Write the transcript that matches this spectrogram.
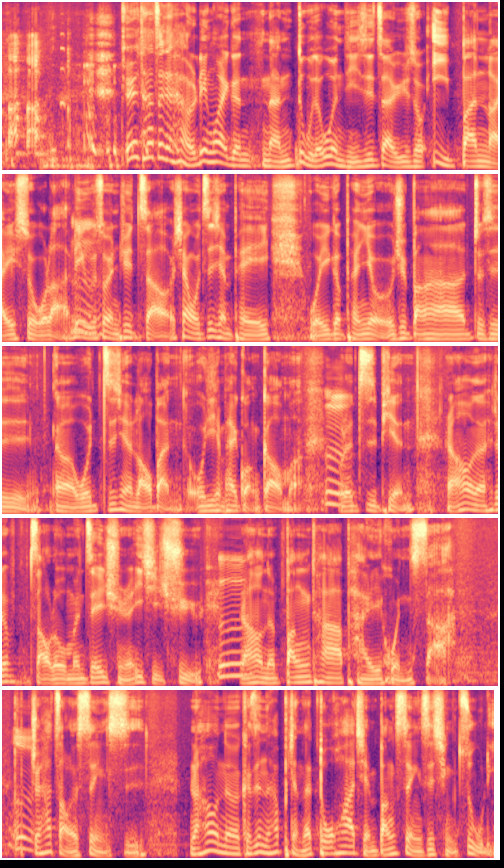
因为他这个还有另外一个难度的问题是在于说，一般来说啦，例如说你去找像我之前陪我一个朋友，我去帮他，就是呃，我之前的老板，我以前拍广告嘛，我的制片，然后呢，他就找了我们这一群人一起去，然后呢，帮他拍婚纱，就他找了摄影师。然后呢？可是呢，他不想再多花钱帮摄影师请助理，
